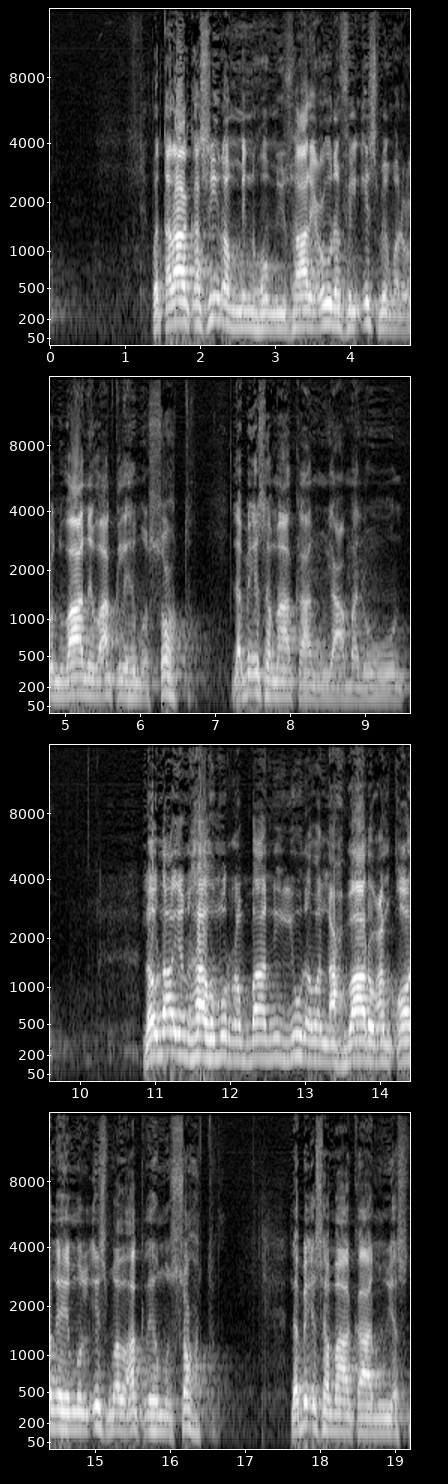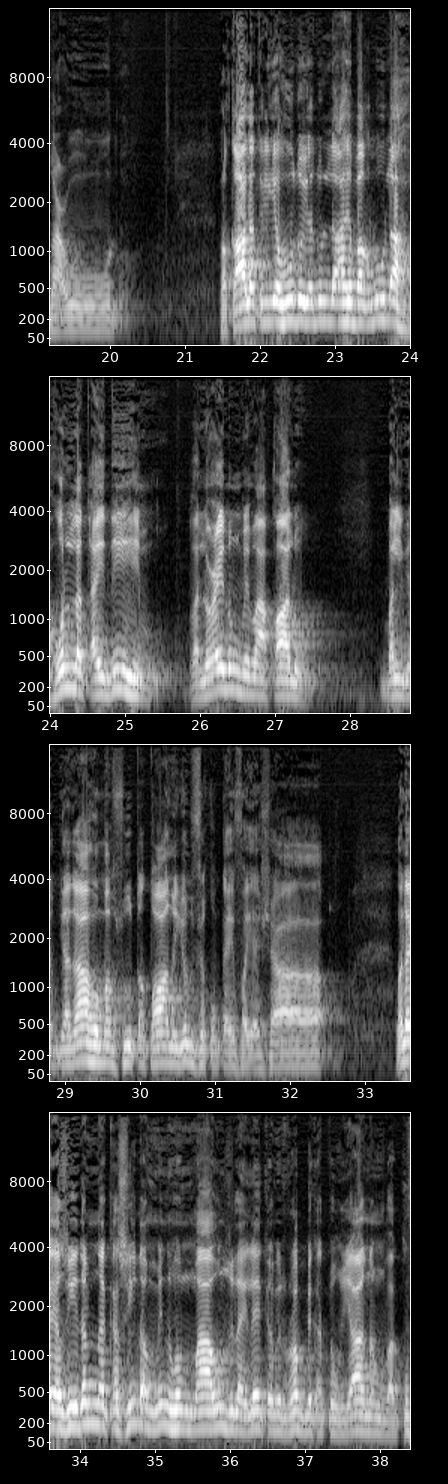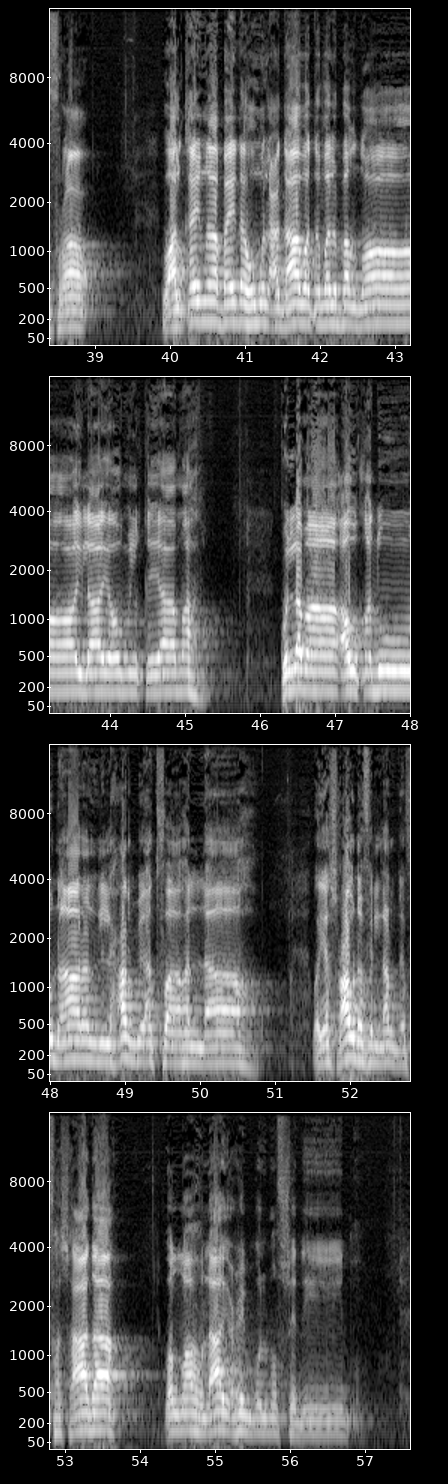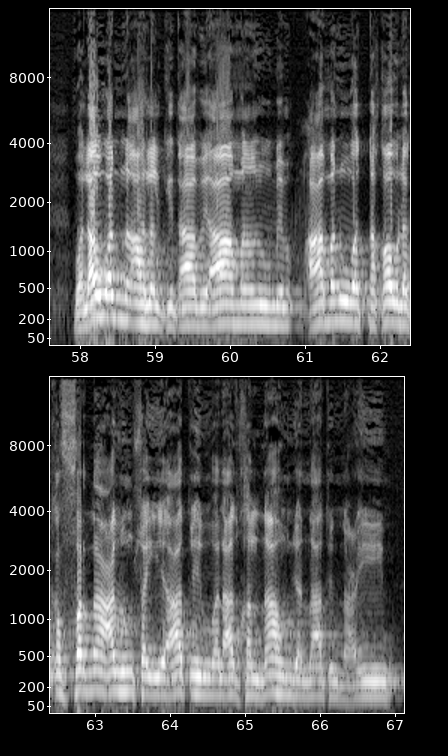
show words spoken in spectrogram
وترى كثيرا منهم يسارعون في الإثم والعدوان وأكلهم السحت. لبئس ما كانوا يعملون. لولا ينهاهم الربانيون والأحبار عن قولهم الإثم وأكلهم السحت، لبئس ما كانوا يصنعون. وقالت اليهود يد الله مغلولة غلت أيديهم ولعنوا بما قالوا، بل يداه مبسوطتان ينفق كيف يشاء. وليزيدن كثيرا منهم ما أنزل إليك من ربك طغيانا وكفرا. والقينا بينهم العداوة والبغضاء إلى يوم القيامة كلما أوقدوا نارا للحرب أطفاها الله ويسعون في الأرض فسادا والله لا يحب المفسدين ولو أن أهل الكتاب آمنوا, بم آمنوا واتقوا لكفرنا عنهم سيئاتهم ولأدخلناهم جنات النعيم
